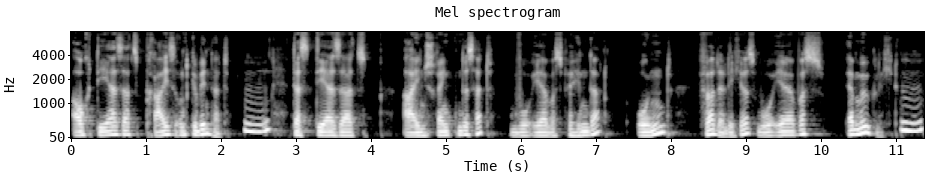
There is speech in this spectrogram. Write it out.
auch der Satz Preis und Gewinn hat. Mhm. Dass der Satz Einschränkendes hat, wo er was verhindert und Förderliches, wo er was ermöglicht. Mhm.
